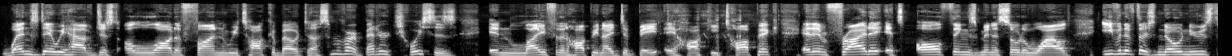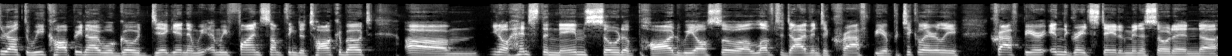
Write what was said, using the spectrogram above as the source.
Wednesday, we have just a lot of fun. We talk about uh, some of our better choices in life, and then Hoppy and I debate a hockey topic. And then Friday, it's all things Minnesota Wild. Even if there's no news throughout the week, Hoppy and I will go dig in and we and we find something to talk about. Um, you know, hence the name Soda Pod. We also uh, love to dive into craft beer, particularly craft beer in the great state of Minnesota, and uh,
